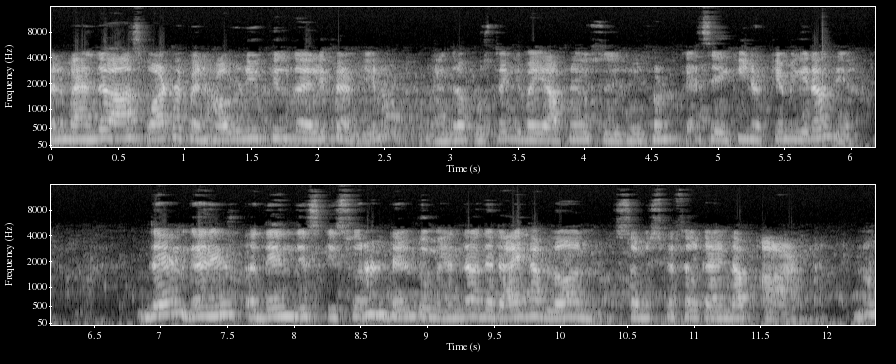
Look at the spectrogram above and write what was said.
मैंने महेंद्र आज what happen how did you kill the elephant you know Mahendra पूछते हैं कि, भाई, आपने उस एलिफेंट को कैसे एक ही झटके में गिरा दिया? Then Ganesh then this Iswaran tell to Mahendra that I have learn some special kind of art no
